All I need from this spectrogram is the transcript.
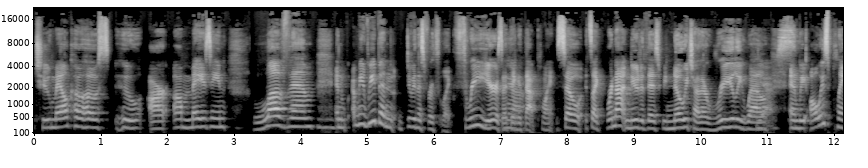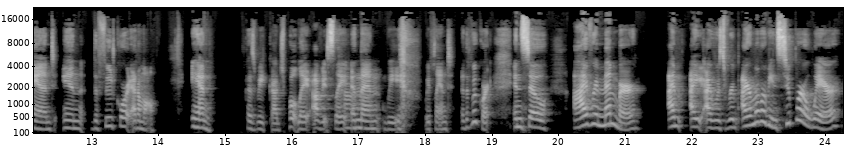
Mhm. Two male co-hosts who are amazing. Love them. And I mean, we've been doing this for like three years, I think, at that point. So it's like we're not new to this. We know each other really well. yes. And we always planned in the food court at a mall. And because we got Chipotle, obviously, Uh-huh. and then we we planned at the food court. And so I remember I'm I I was re- I remember being super aware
